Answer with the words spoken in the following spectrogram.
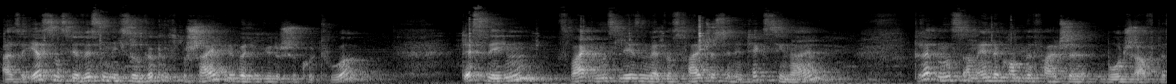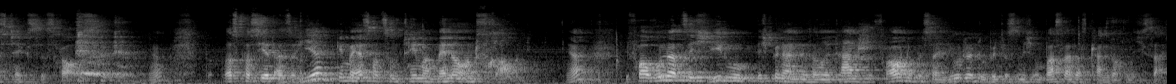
Also erstens, wir wissen nicht so wirklich Bescheid über die jüdische Kultur. Deswegen, zweitens, lesen wir etwas Falsches in den Text hinein. Drittens, am Ende kommt eine falsche Botschaft des Textes raus. Ja? Was passiert also hier? Gehen wir erstmal zum Thema Männer und Frauen. Ja? Die Frau wundert sich, wie du, ich bin eine samaritanische Frau, du bist ein Jude, du bittest mich um Wasser, das kann doch nicht sein.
